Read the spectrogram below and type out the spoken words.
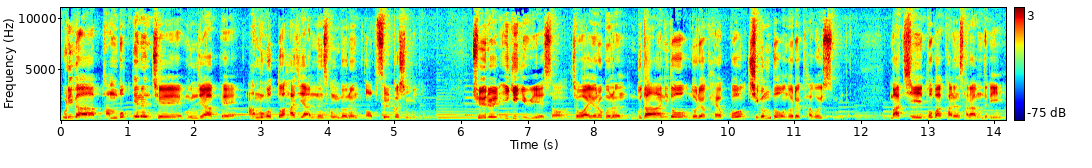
우리가 반복되는 죄 문제 앞에 아무것도 하지 않는 성도는 없을 것입니다. 죄를 이기기 위해서 저와 여러분은 무단히도 노력하였고 지금도 노력하고 있습니다. 마치 도박하는 사람들이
